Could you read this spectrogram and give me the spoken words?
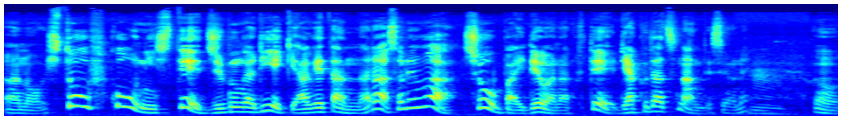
あの人を不幸にして自分が利益上げたんならそれは商売ではなくて略奪なんですよね。うん、うん、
